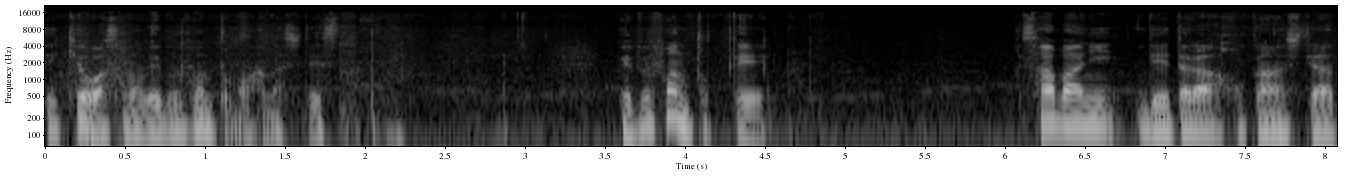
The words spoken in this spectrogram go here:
で今日はその Web フォントの話です。Web フォントってサーバーにデータが保管してあっ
